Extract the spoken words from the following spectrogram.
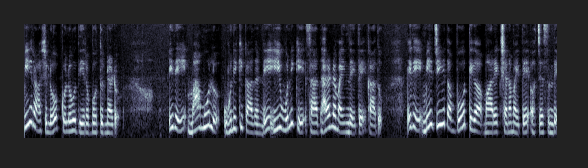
మీ రాశిలో కొలువు తీరబోతున్నాడు. ఇది మామూలు ఉనికి కాదండి. ఈ ఉనికి సాధారణమైందైతే కాదు. ఇది మీ జీవితం పూర్తిగా మారే క్షణం అయితే వచ్చేసింది.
